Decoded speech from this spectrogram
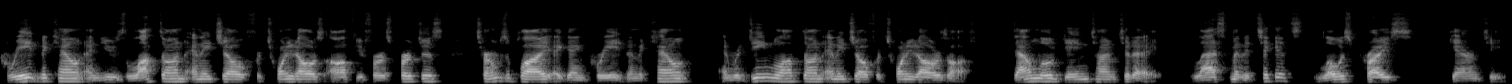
create an account, and use Locked On NHL for $20 off your first purchase. Terms apply. Again, create an account and redeem Locked On NHL for $20 off. Download Game Time today. Last minute tickets, lowest price guaranteed.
